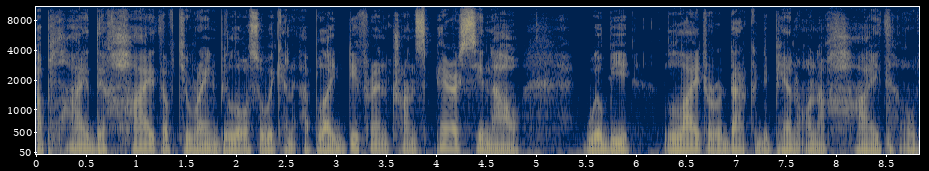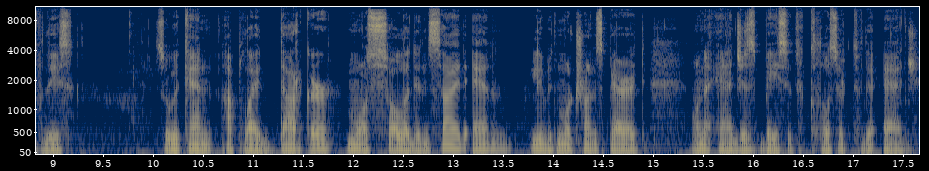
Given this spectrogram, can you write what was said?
a apply the height of terrain below. So we can apply different transparency now will be lighter or darker depending on the height of this. So we can apply darker more solid inside and a little bit more transparent on the edges base it closer to the edge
